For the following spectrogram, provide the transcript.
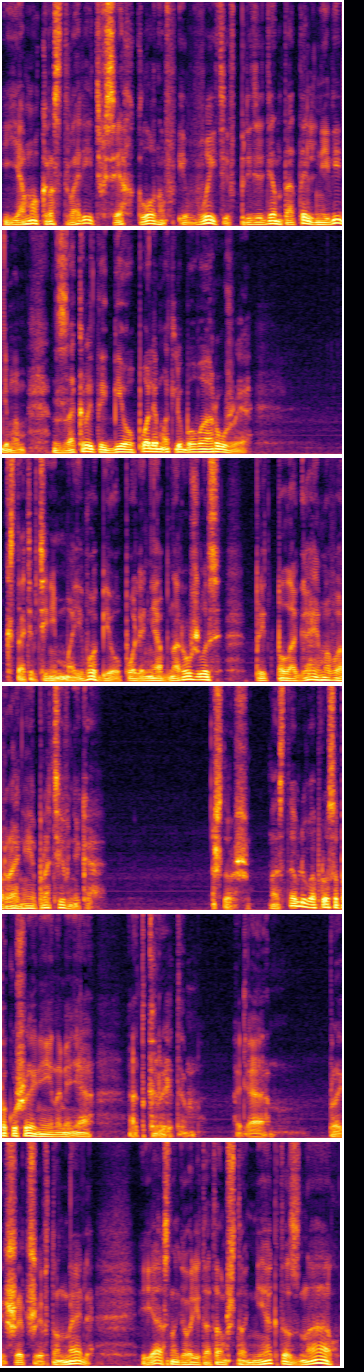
Я мог растворить всех клонов и выйти в президент-отель невидимым, закрытый биополем от любого оружия. Кстати, в тени моего биополя не обнаружилось предполагаемого ранее противника. Что ж, оставлю вопрос о покушении на меня открытым. Хотя происшедшее в туннеле ясно говорит о том, что некто знал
